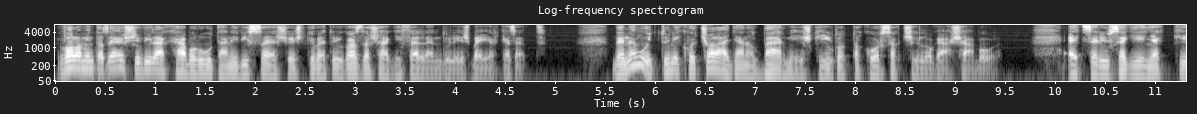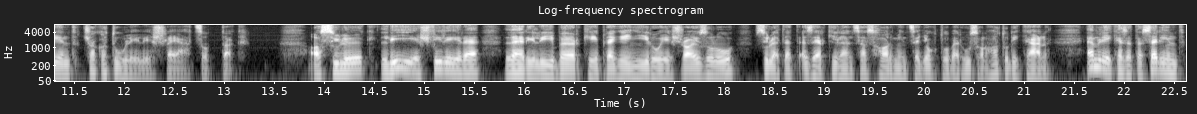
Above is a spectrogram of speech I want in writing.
valamint az első világháború utáni visszaesést követő gazdasági fellendülésbe érkezett. De nem úgy tűnik, hogy családjának bármi is kijutott a korszak csillogásából. Egyszerű szegényekként csak a túlélésre játszottak. A szülők, Lee és fivére, Larry Lieber képregényíró és rajzoló, született 1931. október 26-án, emlékezete szerint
